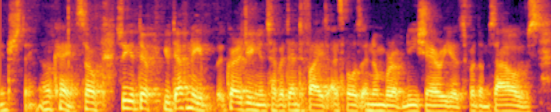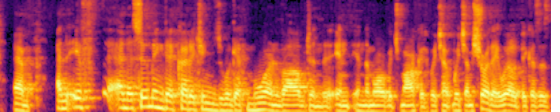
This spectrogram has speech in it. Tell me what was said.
Interesting. Okay, so so you def- you definitely credit unions have identified, I suppose, a number of niche areas for themselves. Um, and if and assuming that credit unions will get more involved in the in, in the mortgage market, which which I'm sure they will, because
